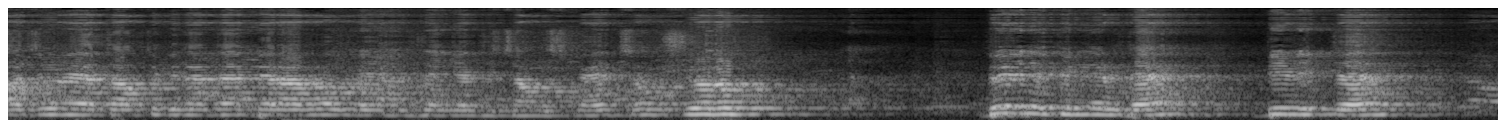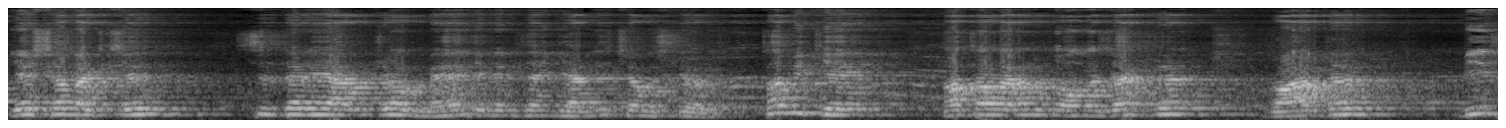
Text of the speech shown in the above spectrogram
acı veya tatlı günlerde beraber olmaya elimizden geldiği çalışmaya çalışıyoruz. Böyle günleri de birlikte yaşamak için sizlere yardımcı olmaya elimizden geldiği çalışıyoruz. Tabii ki hatalarımız olacaktır, vardır. Biz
